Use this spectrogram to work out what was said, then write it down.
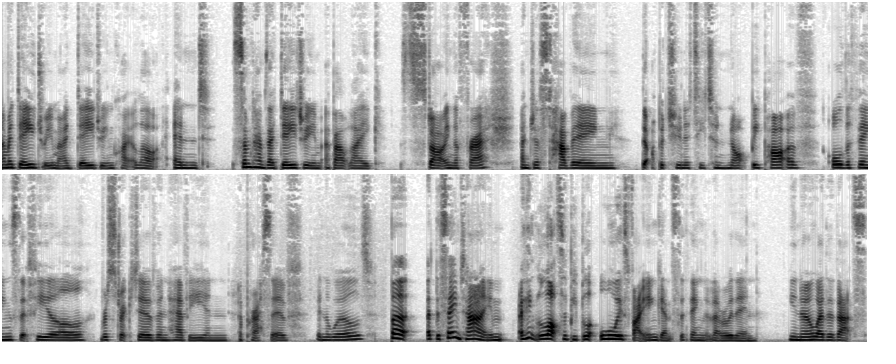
I'm a daydreamer. I daydream quite a lot. And sometimes i daydream about like starting afresh and just having the opportunity to not be part of all the things that feel restrictive and heavy and oppressive in the world. But at the same time, I think lots of people are always fighting against the thing that they're within. You know, whether that's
